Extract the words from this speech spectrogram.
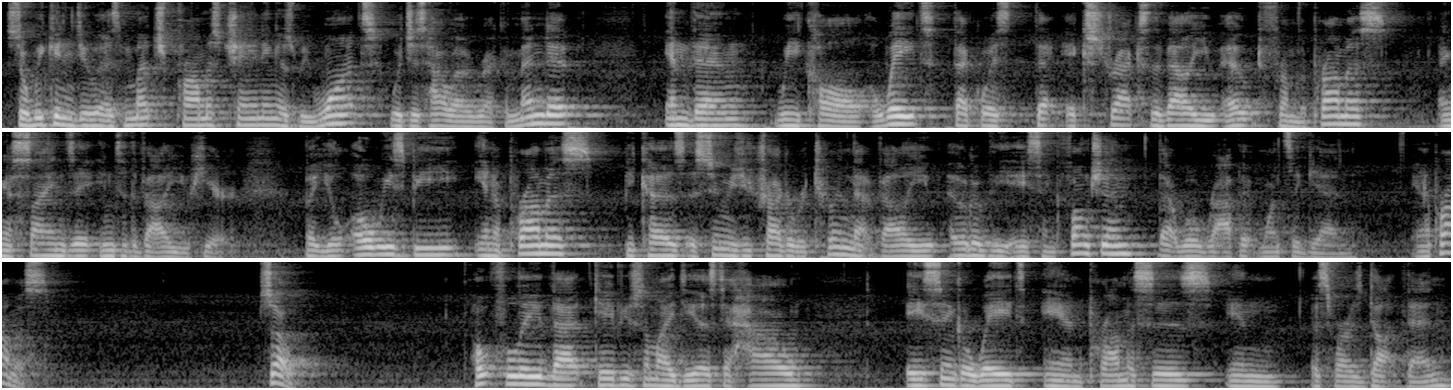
So we can do as much promise chaining as we want, which is how I recommend it. And then we call await that goes that extracts the value out from the promise and assigns it into the value here. But you'll always be in a promise because as soon as you try to return that value out of the async function, that will wrap it once again in a promise. So hopefully that gave you some ideas to how async await and promises in as far as dot then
